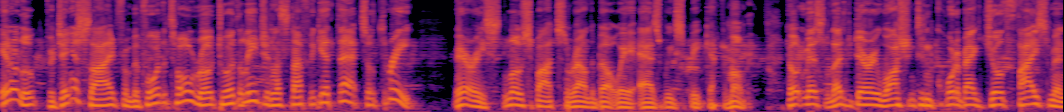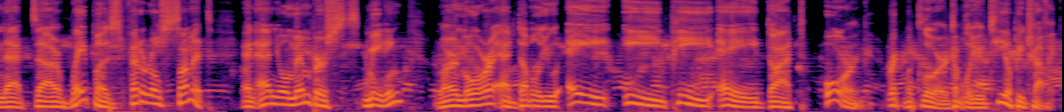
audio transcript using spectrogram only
inner loop, Virginia side from before the toll road toward the Legion. Let's not forget that. So three very slow spots around the Beltway as we speak at the moment. Don't miss legendary Washington quarterback Joe Theismann at uh, WAEPA's Federal Summit, an annual members meeting. Learn more at waepa.org. Rick McClure, WTOP Traffic.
